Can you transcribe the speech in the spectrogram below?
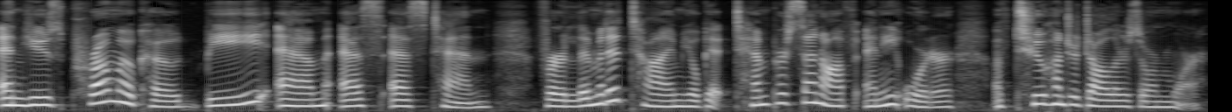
and use promo code BMSS10. For a limited time, you'll get 10% off any order of $200 or more.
